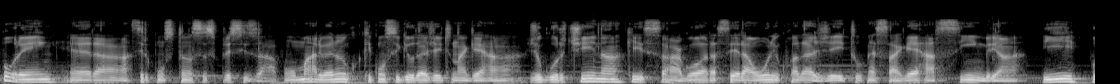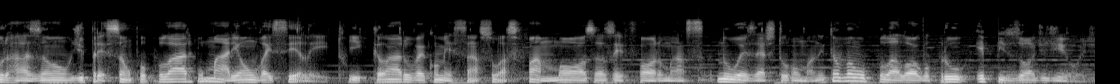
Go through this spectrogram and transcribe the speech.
porém, era circunstâncias precisavam. O Mário era o único que conseguiu dar jeito na guerra jugurtina, que agora será o único a dar jeito nessa guerra símbria e, por razão de pressão popular, o Marião vai ser eleito. E, claro, vai começar suas famosas reformas no exército romano. Então vamos pular logo pro episódio de hoje.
